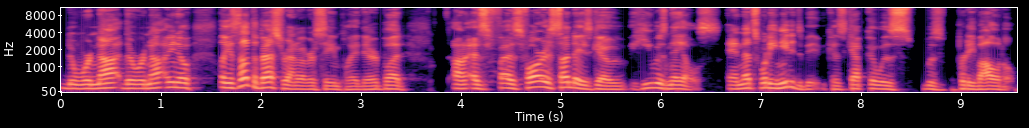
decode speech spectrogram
there were not there were not you know like it's not the best round I've ever seen played there, but uh, as as far as Sundays go, he was nails, and that's what he needed to be because Koepka was was pretty volatile.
